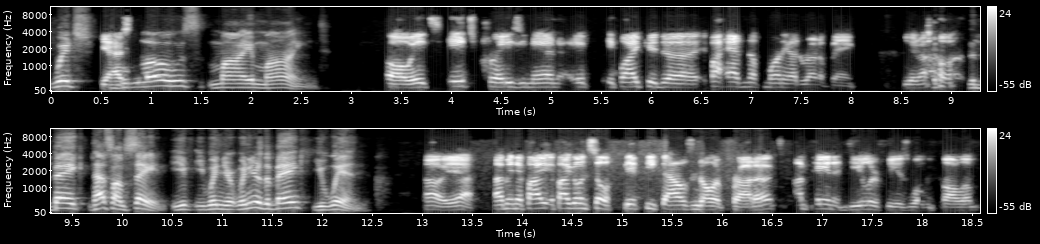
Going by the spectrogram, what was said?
Which yes. blows my mind Oh, it's it's crazy, man. If if I could, uh, if I had enough money, I'd run a bank. You know, the bank. That's what I'm saying. You, you, when you're when you're the bank, you win. Oh yeah. I mean, if I if I go and sell a fifty thousand dollar product, I'm paying a dealer fee, is what we call them,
